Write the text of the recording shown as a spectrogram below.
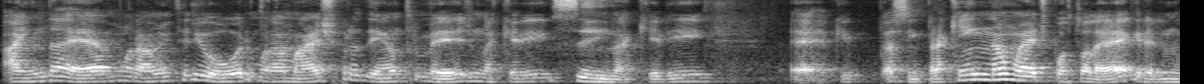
ainda é morar no interior, morar mais pra dentro mesmo, naquele. Sim. naquele é, que, assim, pra quem não é de Porto Alegre,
